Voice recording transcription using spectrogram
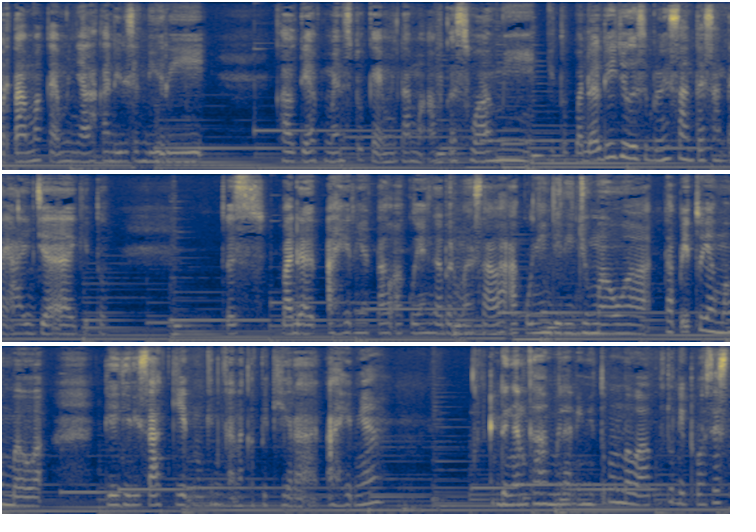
pertama kayak menyalahkan diri sendiri. Kalau tiap mens tuh kayak minta maaf ke suami gitu. Padahal dia juga sebenarnya santai-santai aja gitu. Terus pada akhirnya tahu aku yang nggak bermasalah aku yang jadi jumawa. Tapi itu yang membawa dia jadi sakit mungkin karena kepikiran. Akhirnya dengan kehamilan ini tuh membawa aku tuh diproses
